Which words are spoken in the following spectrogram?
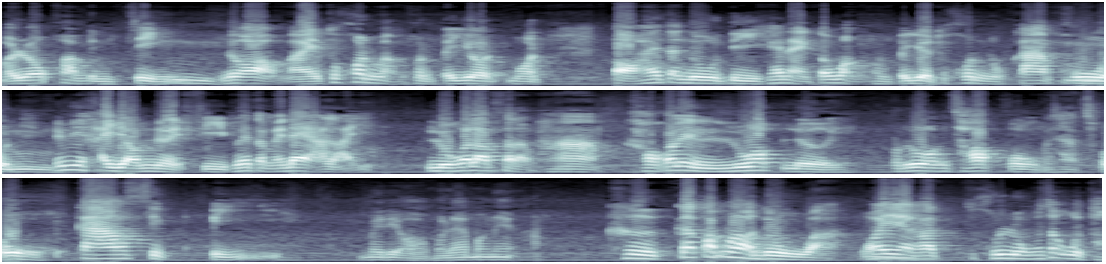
บนโลกความเป็นจริงอืมนึกออกไหมทุกคนหวังผลประโยชน์หมด ต่อให้จะดูดีแค่ไหนก็หวังผลประโยชน์ทุกคนหนูกล้าพูดอืมไม่มีใครยอมเหนื่อยฟรีเพื่อจะไม่ได้อะไรลุงก็รับสารภาพเขาก็เลยรวบเลยร่วมช่อโกงประชาชน90 ปี ไม่ได้ออกมาแล้วมั้งเนี่ยคือก็ต้องรอดูอะว่าอย่างนั้นคุณลุงเขาจะอุทธ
